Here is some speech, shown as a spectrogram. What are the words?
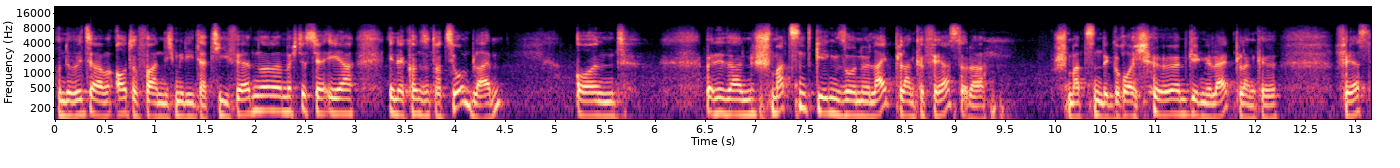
Und du willst ja beim Autofahren nicht meditativ werden, sondern möchtest ja eher in der Konzentration bleiben. Und wenn du dann schmatzend gegen so eine Leitplanke fährst oder schmatzende Geräusche hören gegen eine Leitplanke fährst,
